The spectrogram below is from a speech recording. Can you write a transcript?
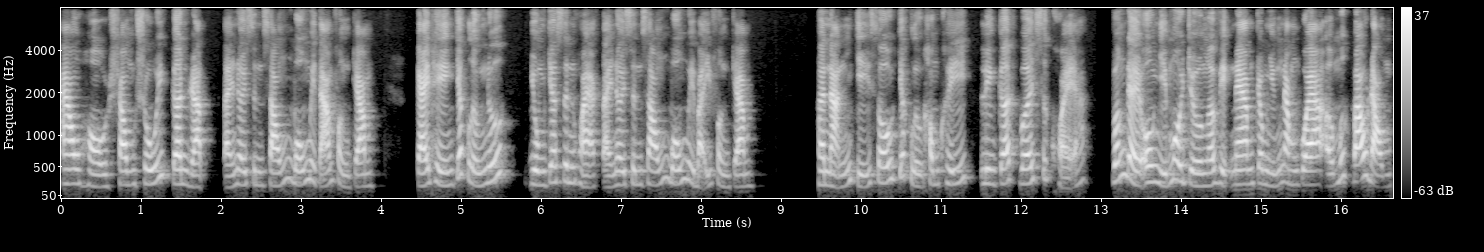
ao hồ, sông, suối, kênh rạch tại nơi sinh sống 48%, cải thiện chất lượng nước dùng cho sinh hoạt tại nơi sinh sống 47%. Hình ảnh chỉ số chất lượng không khí liên kết với sức khỏe. Vấn đề ô nhiễm môi trường ở Việt Nam trong những năm qua ở mức báo động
